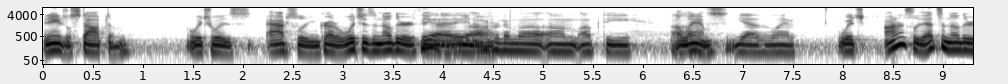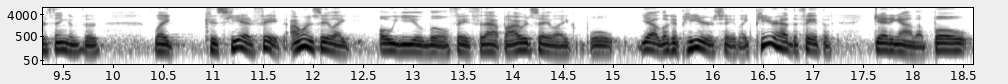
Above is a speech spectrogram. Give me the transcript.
an angel stopped him which was absolutely incredible which is another thing yeah, that you know offered him uh, um up the A uh, lamb. Yeah, the lamb. Which honestly, that's another thing of the like because he had faith. I wouldn't say like oh ye of little faith for that, but I would say like well yeah, look at Peter's faith. Like Peter had the faith of getting out of the boat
